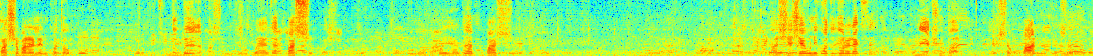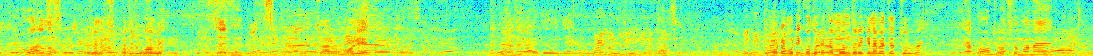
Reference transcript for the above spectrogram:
পাঁচশো বাড়াইলেন কত? নব্বই হাজার পাঁচশো নব্বই হাজার পাঁচশো। পাঁচশো। নব্বই হাজার পাঁচশো। আর শেষে উনি কত ধরে রাখছে? মানে একশো পার। একশো পার। ওজন আছে। ওজন আছে। কতটুকু হবে? চার মন প্লাস আছে চার মনের আচ্ছা। তো মোটামুটি কত টাকা মন ধরে কেনা বেচা চলবে? এখন বর্তমানে যদি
